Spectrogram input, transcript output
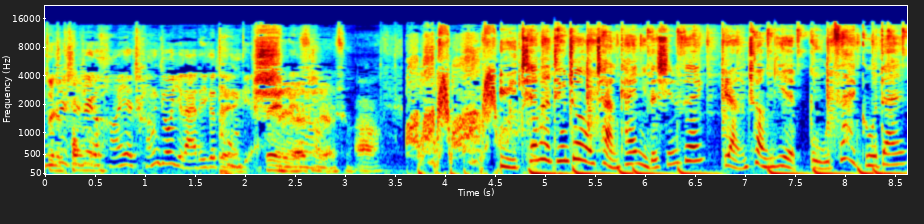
这是这个行业长久以来的一个痛点。是错没错。啊，与千万听众敞开你的心扉，让创业不再孤单。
